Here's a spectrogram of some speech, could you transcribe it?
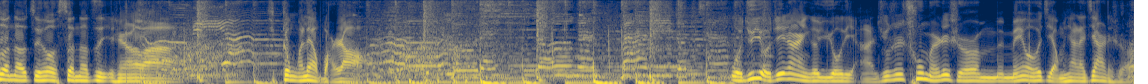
算到最后算到自己身上了吧？就跟我俩玩啊！我就有这样一个优点，就是出门的时候没没有减不下来价的时候。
